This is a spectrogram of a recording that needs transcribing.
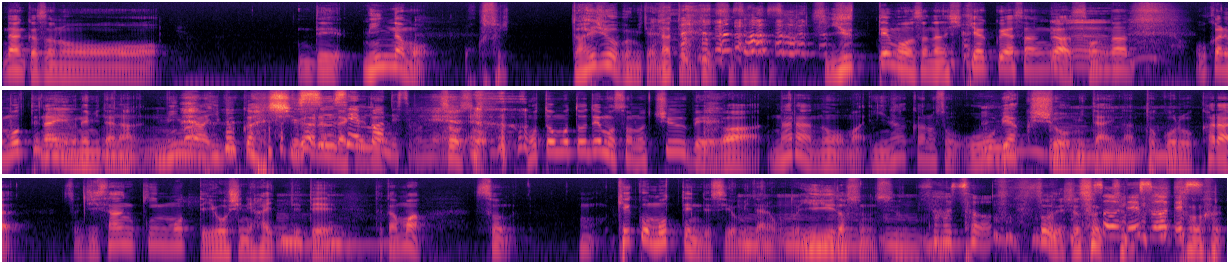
なんかそのでみんなも「それ大丈夫?」みたいになってくるんですよ。言ってもそんな飛脚屋さんがそんなお金持ってないよねみたいな、みんないぶかしがるんだけどそうそう。もともとでもその中兵衛は奈良の、まあ、田舎のその大百姓みたいなところからその持参金持って養子に入ってて、だからまあそ結構持ってんですよみたいなことを言い出すんですよ。そうそう。そうでしょそうですそうです。そう。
